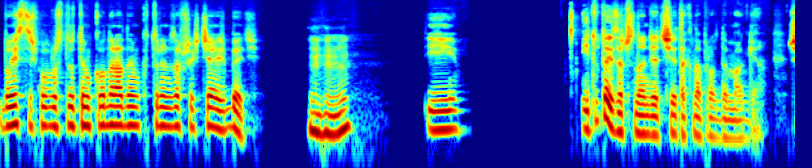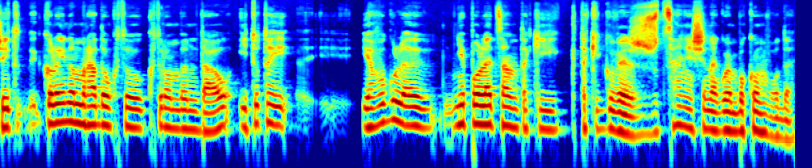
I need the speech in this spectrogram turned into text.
bo jesteś po prostu tym Konradem, którym zawsze chciałeś być. Mhm. I, I tutaj zaczyna dziać się tak naprawdę magia. Czyli kolejną radą, którą, którą bym dał, i tutaj ja w ogóle nie polecam taki, takiego, wiesz, rzucania się na głęboką wodę,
